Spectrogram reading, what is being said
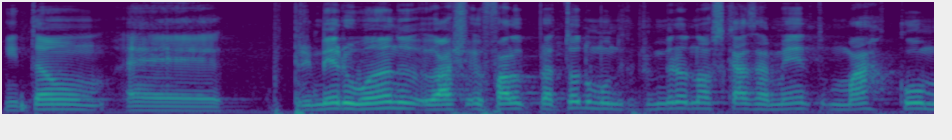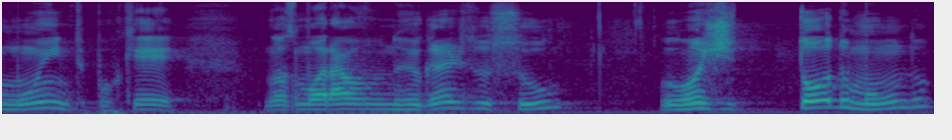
Então, é, primeiro ano, eu acho, eu falo para todo mundo que o primeiro nosso casamento marcou muito, porque nós morávamos no Rio Grande do Sul, longe de todo mundo.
